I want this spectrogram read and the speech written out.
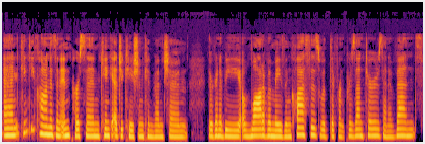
And KinkyCon is an in person kink education convention. There are going to be a lot of amazing classes with different presenters and events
